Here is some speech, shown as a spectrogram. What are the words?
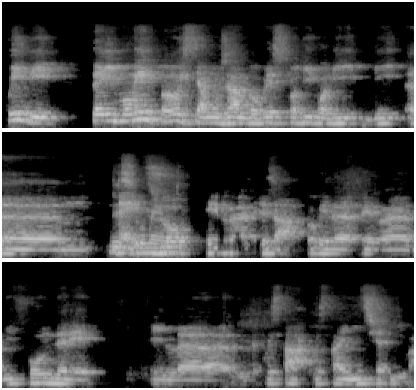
Quindi per il momento noi stiamo usando questo tipo di, di eh, mezzo per, esatto, per, per diffondere il, questa, questa, iniziativa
